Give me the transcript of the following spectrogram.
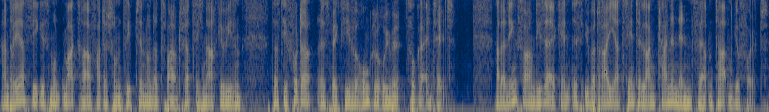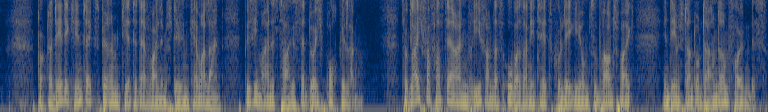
Andreas Sigismund Markgraf hatte schon 1742 nachgewiesen, dass die Futter respektive Runkelrübe Zucker enthält. Allerdings waren dieser Erkenntnis über drei Jahrzehnte lang keine nennenswerten Taten gefolgt. Dr. Dedekind experimentierte derweil im stillen Kämmerlein, bis ihm eines Tages der Durchbruch gelang. Sogleich verfasste er einen Brief an das Obersanitätskollegium zu Braunschweig, in dem stand unter anderem Folgendes.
